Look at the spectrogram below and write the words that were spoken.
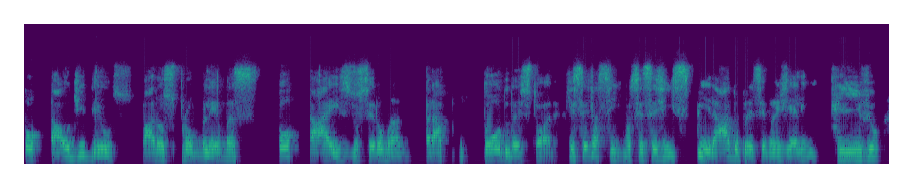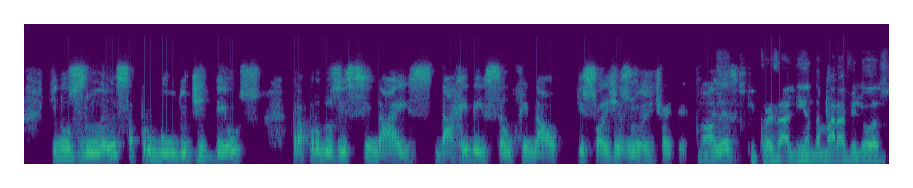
total de Deus para os problemas totais do ser humano, para todo da história. Que seja assim, você seja inspirado por esse evangelho incrível que nos lança para o mundo de Deus para produzir sinais da redenção final que só em Jesus a gente vai ter. Nossa, beleza? Que coisa linda, maravilhoso.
